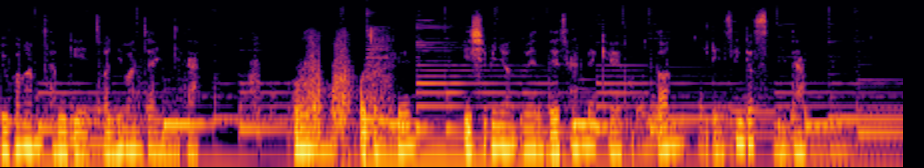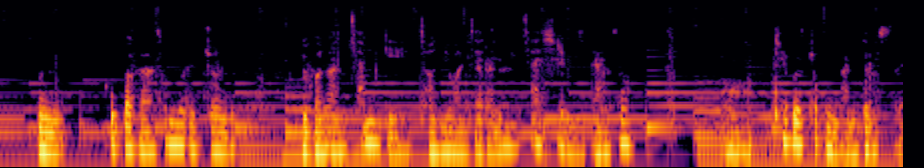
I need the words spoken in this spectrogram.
유방암 3기 전이 환자입니다. 어, 어저께 22년도에 내 삶의 계획 없던 일이 생겼습니다. 음, 오빠가 선물해준 유방암 3기 전이 환자라는 사실입니다. 그래서 어, 캡을 조금 만들었어요.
